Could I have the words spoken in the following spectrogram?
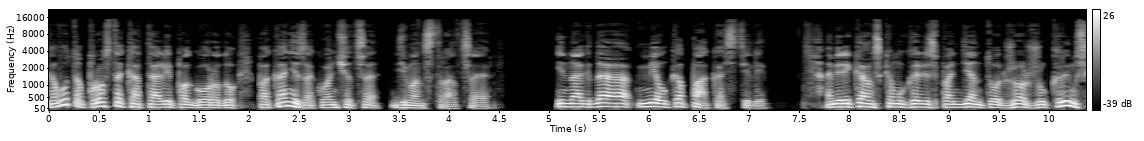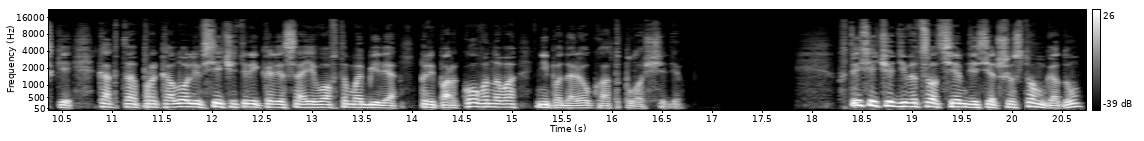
кого-то просто катали по городу, пока не закончится демонстрация. Иногда мелко пакостили. Американскому корреспонденту Джорджу Крымски как-то прокололи все четыре колеса его автомобиля, припаркованного неподалеку от площади. В 1976 году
